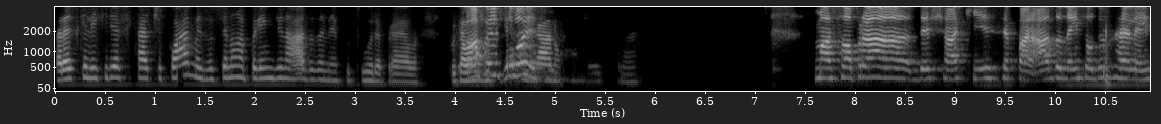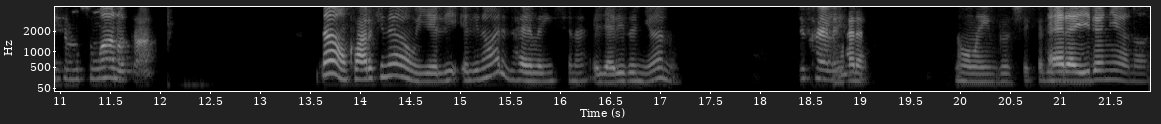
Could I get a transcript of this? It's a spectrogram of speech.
Parece que ele queria ficar tipo, ah, mas você não aprende nada da minha cultura para ela. Porque ela Ah, não conseguia isso. no começo, né? Mas só para deixar aqui separado, nem todo israelense é muçulmano, tá? Não, claro que não. E ele, ele não era israelense, né? Ele era iraniano. Não Israelense. era? Não lembro, achei que era Era iraniano. iraniano.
